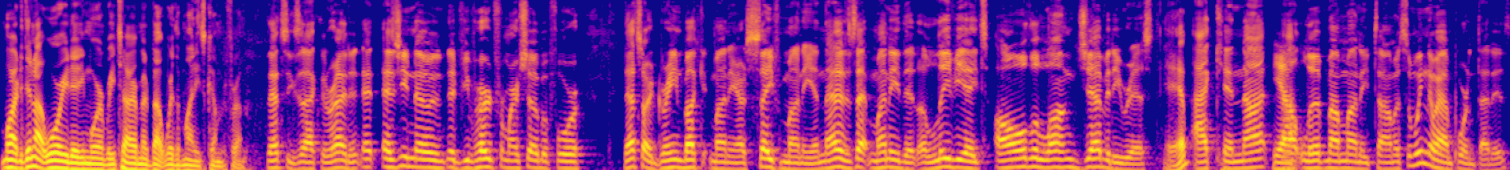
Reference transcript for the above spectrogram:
Marty, they're not worried anymore in retirement about where the money's coming from. That's exactly right. And as you know, if you've heard from our show before, that's our green bucket money, our safe money, and that is that money that alleviates all the longevity risk. Yep. I cannot Yeah. outlive my money, Thomas, and we know how important that is.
